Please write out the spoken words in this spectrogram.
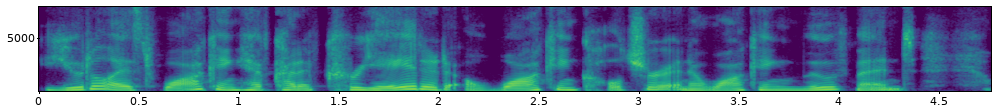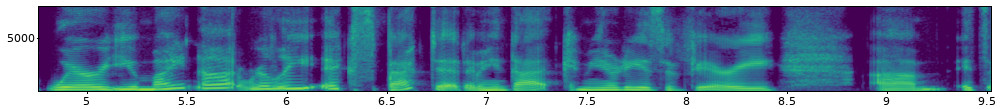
utilized walking, have kind of created a walking culture and a walking movement where you might not really expect it. I mean, that community is a very, um, it's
